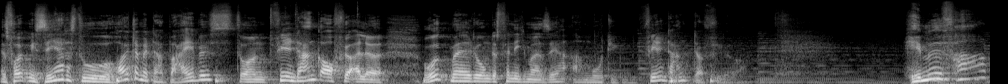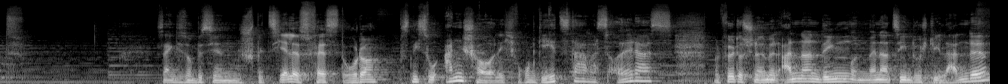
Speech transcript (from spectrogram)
Es freut mich sehr, dass du heute mit dabei bist und vielen Dank auch für alle Rückmeldungen. Das finde ich immer sehr ermutigend. Vielen Dank dafür. Himmelfahrt? ist eigentlich so ein bisschen spezielles Fest, oder? Ist nicht so anschaulich. Worum geht's da? Was soll das? Man füllt das schnell mit anderen Dingen und Männer ziehen durch die Lande.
